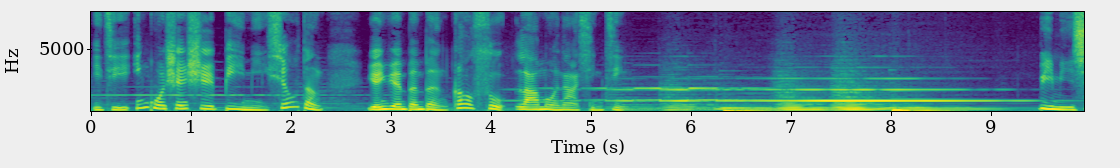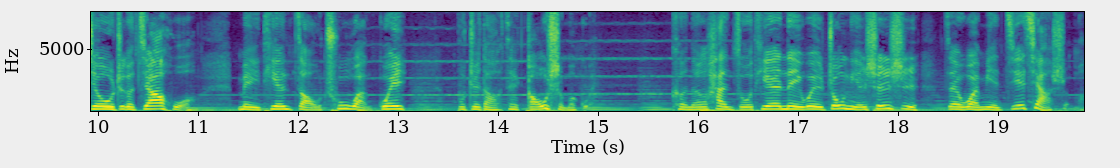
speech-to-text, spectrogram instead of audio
以及英国绅士毕米修等，原原本本告诉拉莫纳刑警。毕米修这个家伙每天早出晚归，不知道在搞什么鬼。可能和昨天那位中年绅士在外面接洽什么，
